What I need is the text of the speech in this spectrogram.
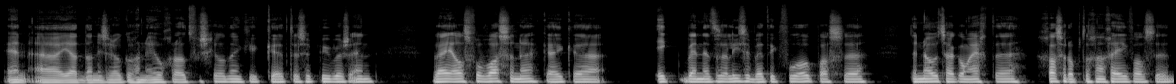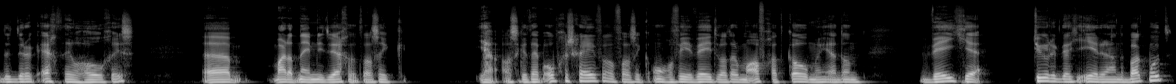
En ja, dan is er ook nog een heel groot verschil, denk ik, tussen pubers en wij als volwassenen. Kijk, ik ben net als Elisabeth. Ik voel ook pas eh, de noodzaak om echt eh, gas erop te gaan geven als eh, de druk echt heel hoog is. Ehm, maar dat neemt niet weg dat als ik, ja, als ik het heb opgeschreven of als ik ongeveer weet wat er op me af gaat komen, ja, dan weet je tuurlijk dat je eerder aan de bak moet.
